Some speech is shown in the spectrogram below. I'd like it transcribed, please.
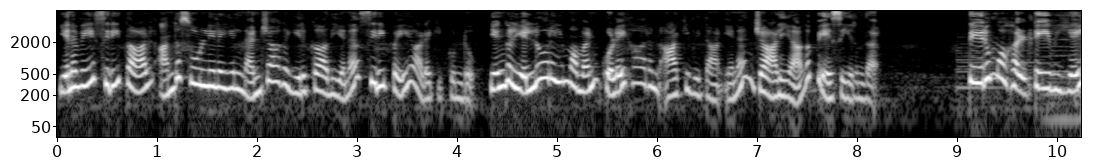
எனவே சிரித்தால் அந்த சூழ்நிலையில் நன்றாக இருக்காது என சிரிப்பை அடக்கிக் கொண்டோம். எங்கள் எல்லோரையும் அவன் கொலைகாரன் ஆக்கிவிட்டான் என ஜாலியாக பேசியிருந்தார். திருமகள் டிவியை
